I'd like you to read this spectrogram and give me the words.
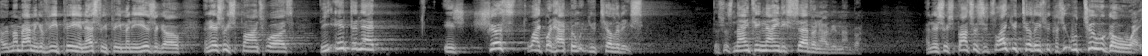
I remember having a VP and SVP many years ago, and his response was, the internet is just like what happened with utilities. This was 1997, I remember. And his response was, it's like utilities because it too will go away.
